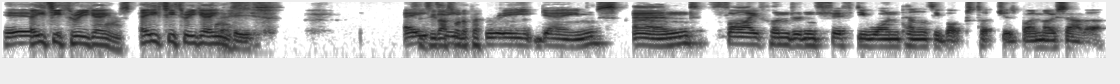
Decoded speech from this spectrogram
Here's 83 games. 83 games. He's, Since he last won 83 games and 551 penalty box touches by Mo Salah,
